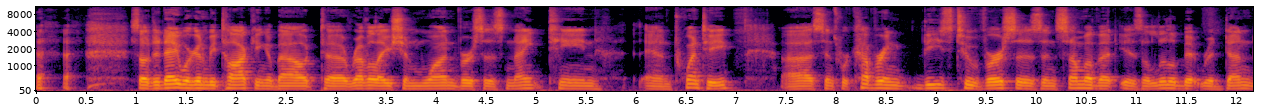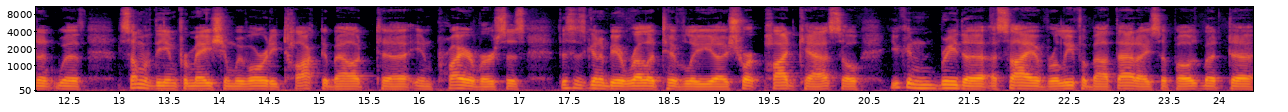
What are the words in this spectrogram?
so today we're going to be talking about uh, Revelation 1, verses 19 and 20. Uh, since we're covering these two verses, and some of it is a little bit redundant with some of the information we've already talked about uh, in prior verses. This is going to be a relatively uh, short podcast, so you can breathe a, a, sigh of relief about that, I suppose. But uh,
